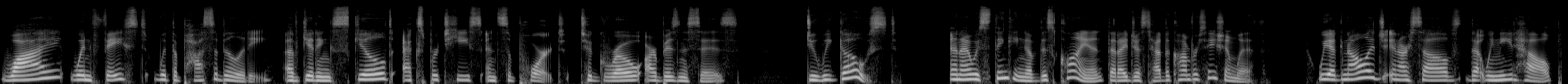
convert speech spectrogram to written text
Why, when faced with the possibility of getting skilled expertise and support to grow our businesses, do we ghost? And I was thinking of this client that I just had the conversation with. We acknowledge in ourselves that we need help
